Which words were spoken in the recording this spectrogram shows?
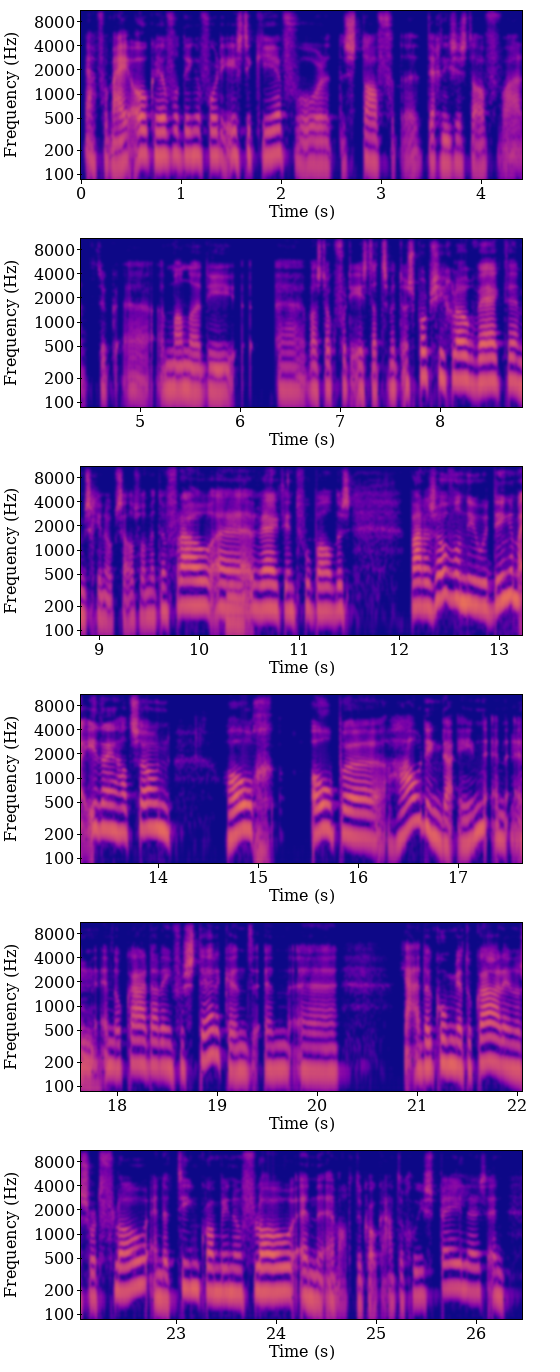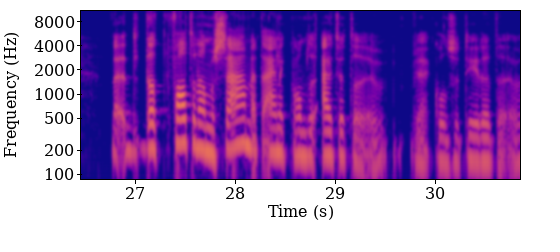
ja, voor mij ook heel veel dingen voor de eerste keer. Voor de staf, de technische staf, waren natuurlijk uh, mannen die. Uh, was het ook voor het eerst dat ze met een sportpsycholoog werkten. Misschien ook zelfs wel met een vrouw uh, werkte in het voetbal. Dus waren zoveel nieuwe dingen. Maar iedereen had zo'n hoog open houding daarin. En, en, Hmm. en elkaar daarin versterkend. En ja, en dan kom je met elkaar in een soort flow. En het team kwam in een flow. En, en we hadden natuurlijk ook een aantal goede spelers. En nou, dat valt dan allemaal samen. Uiteindelijk kwam het uit het, uh, ja, constateerde dat, uh,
